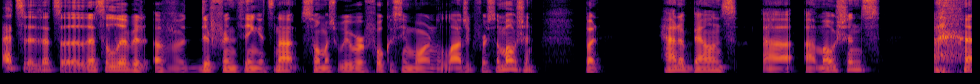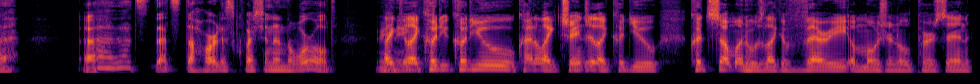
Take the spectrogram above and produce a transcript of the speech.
that's a, that's a, that's a little bit of a different thing. It's not so much we were focusing more on the logic versus emotion, but how to balance uh, emotions. uh, that's that's the hardest question in the world. like like could you could you kind of like change it? Like could you could someone who's like a very emotional person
